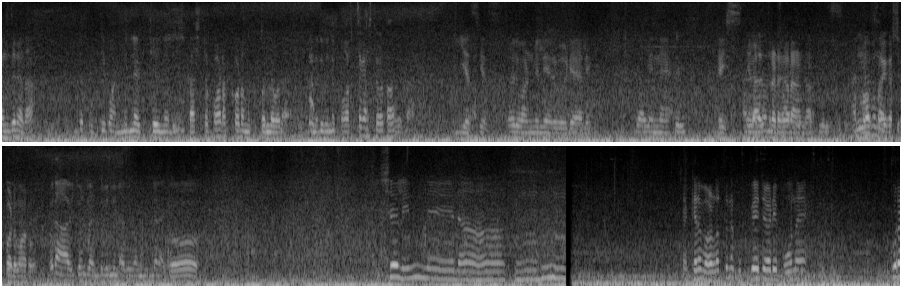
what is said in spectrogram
എന്തിനടാ? എന്റെ കുട്ടി പണ്ണില്ല അടിച്ചു കഴിഞ്ഞാൽ കഷ്ടപ്പാടൊക്കെ അവിടെ നിൽക്കുമല്ലോ ഇവിടെ. എന്നിട്ട് പിന്നെ കുറച്ച് കഷ്ടപ്പെട്ടാവില്ല യെസ് യെസ് ഒരു വൺ മില്യൺ വീഡിയോ ആയാൽ പിന്നെ എത്ര കഷ്ടപ്പാട് മാറും. ഒരാഴ്ച കൊണ്ട് രണ്ട് മില്യൺ അത് വൺ മില്യൺ ഓ. ചെക്കന് വെള്ളത്തിന്റെ കുപ്പിയായിട്ട് എവിടെയാ പോന്നേ കുറ.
